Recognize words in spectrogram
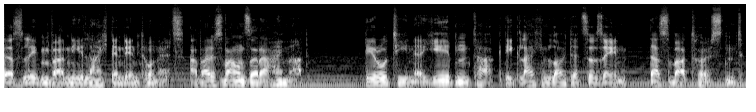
Das Leben war nie leicht in den Tunnels, aber es war unsere Heimat. Die Routine, jeden Tag die gleichen Leute zu sehen, das war tröstend.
